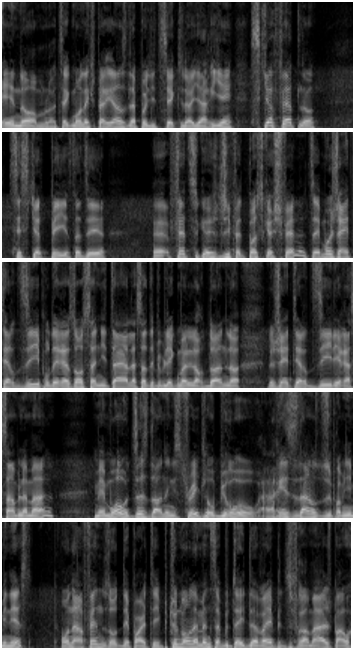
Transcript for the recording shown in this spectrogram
énorme. Là. Avec mon expérience de la politique, il n'y a rien. Ce qu'il a fait, là, c'est ce qu'il y a de pire. C'est-à-dire, euh, faites ce que je dis, faites pas ce que je fais. Là. Moi, j'interdis, pour des raisons sanitaires, la santé publique me l'ordonne, là, j'interdis les rassemblements. Mais moi, au 10 Downing Street, au bureau, à la résidence du premier ministre, on en fait, nous autres, des. Puis tout le monde amène sa bouteille de vin, puis du fromage, par là,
